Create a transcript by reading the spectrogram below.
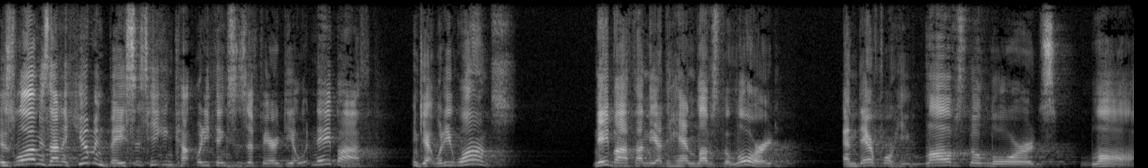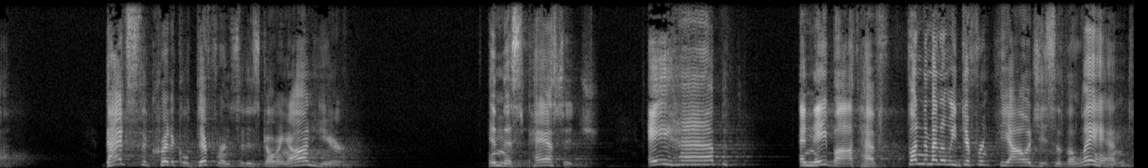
as long as on a human basis he can cut what he thinks is a fair deal with Naboth and get what he wants. Naboth, on the other hand, loves the Lord, and therefore he loves the Lord's law. That's the critical difference that is going on here in this passage. Ahab and Naboth have fundamentally different theologies of the land,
